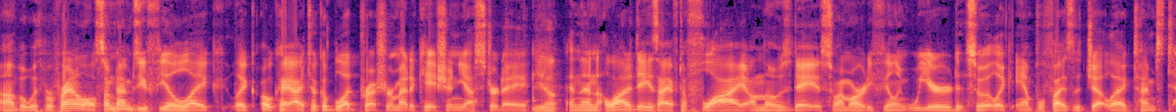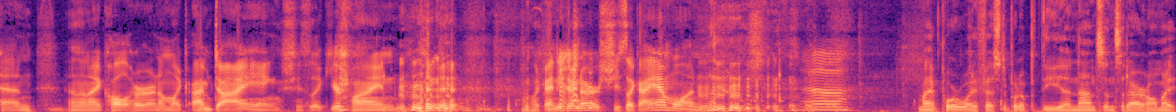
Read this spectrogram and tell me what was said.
Uh, but with propranolol, sometimes you feel like like okay, I took a blood pressure medication yesterday, Yep. and then a lot of days I have to fly on those days, so I'm already feeling weird. So it like amplifies the jet lag times ten. And then I call her and I'm like, I'm dying. She's like, You're fine. I'm like, I need a nurse. She's like, I am one. Uh, My poor wife has to put up with the uh, nonsense at our home. I,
